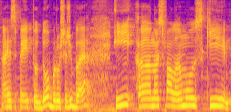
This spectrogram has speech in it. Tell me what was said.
a respeito do Bruxa de Blair e ah, nós falamos que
